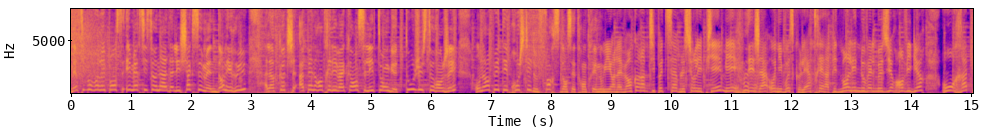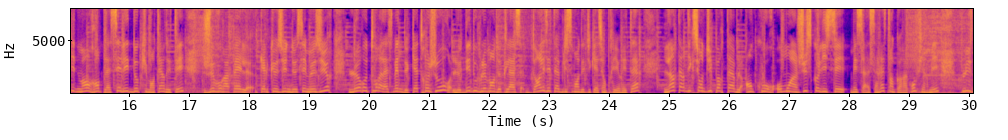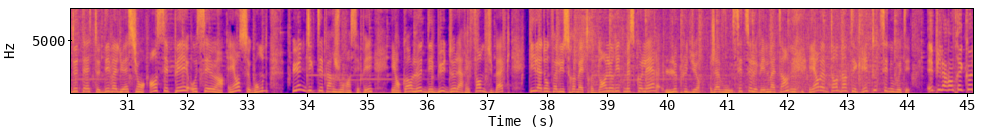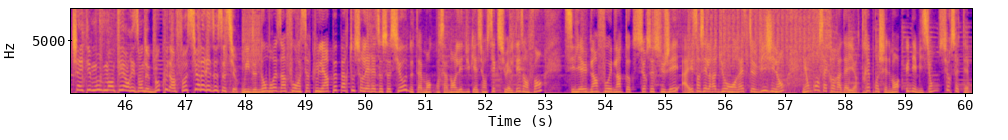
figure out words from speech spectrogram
Merci pour vos réponses et merci Sona d'aller chaque semaine dans les rues. Alors coach, à peine rentré des vacances, les tongs tout juste rangés. On a un peu été projeté de force dans cette rentrée, non? Oui, on avait encore un petit peu de sable sur les pieds, mais déjà au niveau scolaire, très rapidement, les nouvelles mesures en vigueur ont rapidement remplacé les documentaires d'été. Je vous rappelle quelques-unes de ces mesures. Le retour à la semaine de 4 jours, le dédoublement de classes dans les établissements d'éducation prioritaire, l'interdiction du portable en cours au moins jusqu'au lycée, mais ça, ça reste encore à confirmer. Plus de tests d'évaluation en CP, au CE1 et en seconde, une dictée par jour en CP et encore le début de la réforme du bac. Il a donc fallu se remettre dans le rythme scolaire. Le plus dur, j'avoue, c'est de se lever le matin et en même temps d'intégrer toutes ces nouveautés. Et puis la rentrée coach a été mouvementée en raison de beaucoup d'infos sur les réseaux sociaux. Oui, de nombreuses infos ont circulé un peu partout sur les réseaux sociaux, notamment concernant l'éducation sexuelle des enfants. S'il y a eu de l'info et de l'intox sur ce sujet, à Essentiel Radio, on reste vigilant et on consacrera d'ailleurs très prochainement une émission sur ce thème.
